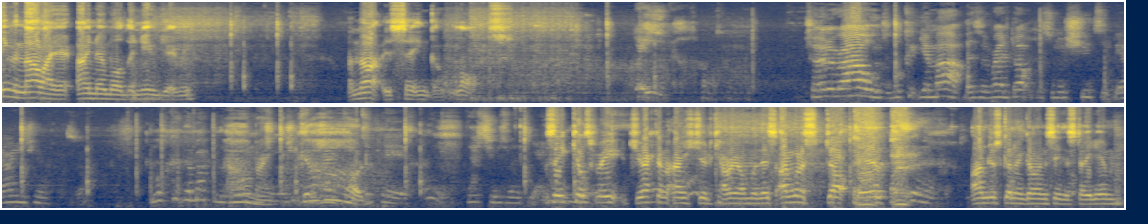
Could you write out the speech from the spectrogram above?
Even now, I I know more than you, Jamie. And that is saying a lot. Yeah. Turn around, look at your map. There's a red dot, but someone shoots it behind you. Look at the map the Oh my someone shoots it, red dot God. appears. That shoots red. Yeah. See, Killspree, do you reckon I should carry on with this? I'm gonna stop here. I'm just gonna go and see the stadium. There's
